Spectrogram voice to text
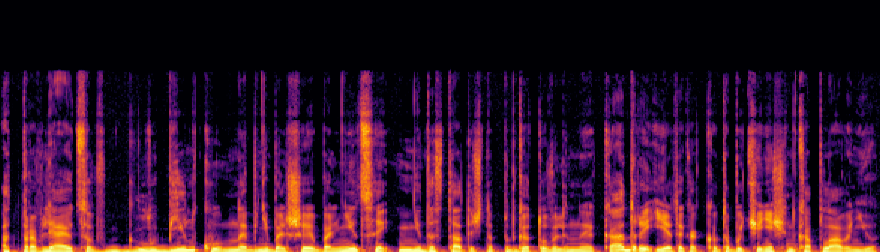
отправляются в глубинку на небольшие больницы недостаточно подготовленные кадры, и это как вот обучение щенка плаванию.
